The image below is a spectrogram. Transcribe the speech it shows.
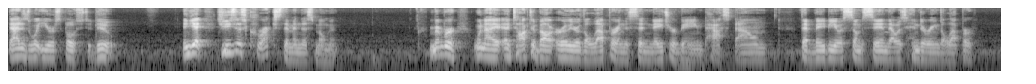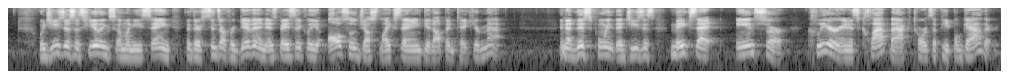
That is what you're supposed to do. And yet, Jesus corrects them in this moment. Remember when I had talked about earlier the leper and the sin nature being passed down, that maybe it was some sin that was hindering the leper? When Jesus is healing someone, he's saying that their sins are forgiven is basically also just like saying, get up and take your mat. And at this point, that Jesus makes that answer clear in his clapback towards the people gathered.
